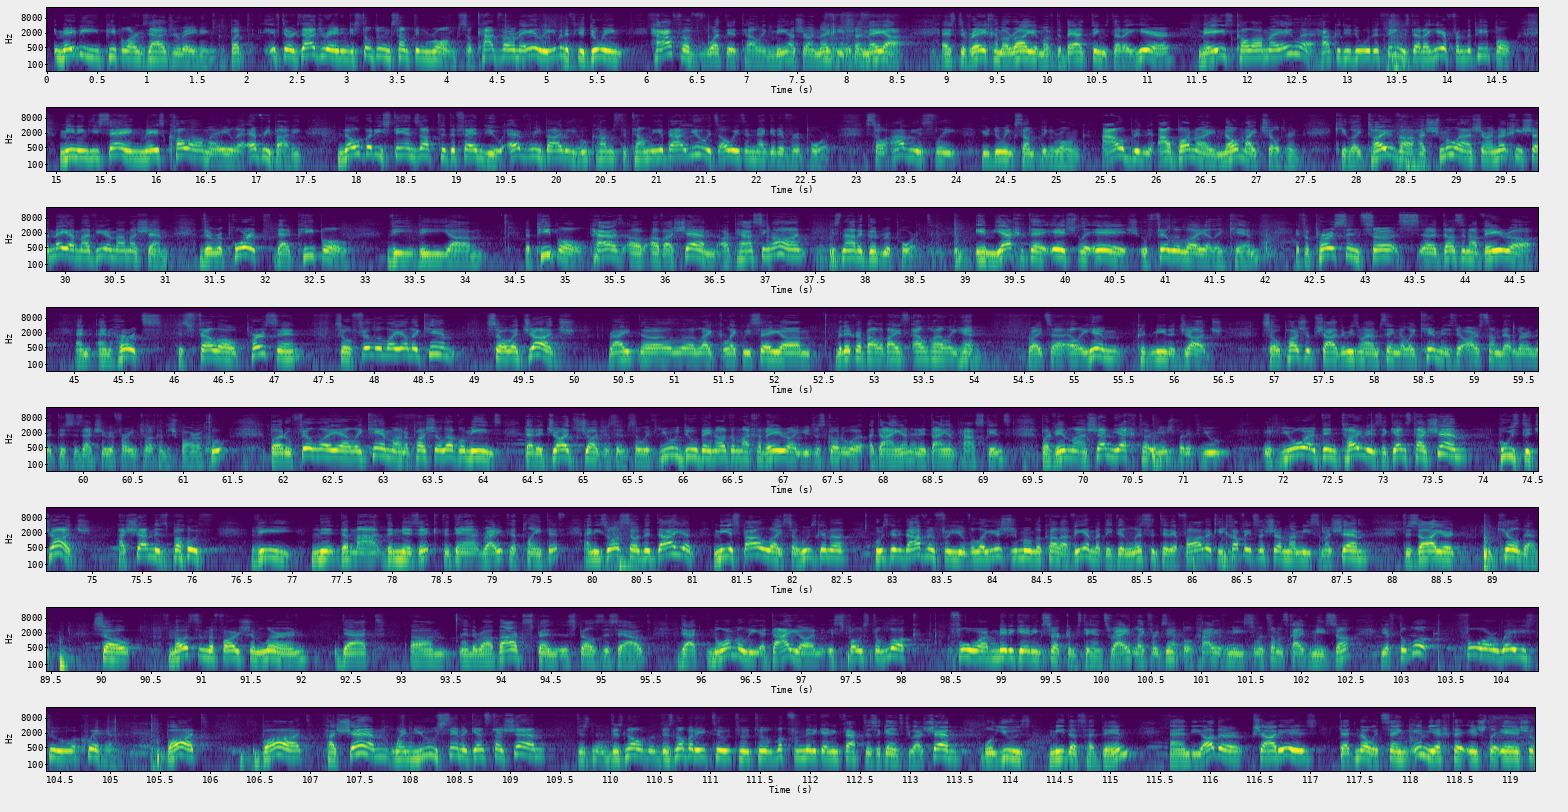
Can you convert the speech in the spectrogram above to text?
maybe people are exaggerating, but if they're exaggerating, you're still doing something wrong. So kadvar me'eli, even if you're doing half of what they're telling me, asher anoichi shameya as devreichem arayim of the bad things that I hear, meis kala ma'ele. How could you do with the things that I hear from the people? Meaning he's saying, meis kala ma'ele, everybody. Nobody stands up to defend you. Everybody who comes to tell me about you, it's always a negative report. So obviously, you're doing something wrong. Al banai know my children. The report that people, the, the, um, the people pass, of, of Hashem are passing on is not a good report. Im ish If a person uh, does an avera and, and hurts his fellow person, so. So a judge, right? Uh, like like we say, um, right? So elihim could mean a judge. So Pashup Shah, the reason why I'm saying Elikim is there are some that learn that this is actually referring to HaKadosh Baruch Hu. But Ufil Elikim on a Pasha level means that a judge judges him. So if you do Bein Adam Lachavera, you just go to a, a Dayan and a Dayan Paskins. But Vim Hashem Ish, but if you if your din Torah is against Hashem, who's the judge? Hashem is both the the the nizik, the dan, right, the plaintiff, and he's also the dayan. Mi So who's gonna who's gonna daven for you? But they didn't listen to their father. Hashem desired to kill them. So most of the Mefarshim learn that um, and the spend, spells this out, that normally a dayan is supposed to look for mitigating circumstance, right? Like, for example, chayiv misa, when someone's chayiv misa, you have to look for ways to acquit him. But, but Hashem, when you sin against Hashem, there's no, there's no there's nobody to, to, to look for mitigating factors against you. Hashem will use midas hadin, and the other shot is that no, it's saying im yechta ish ish.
